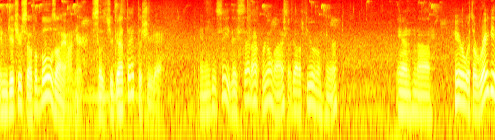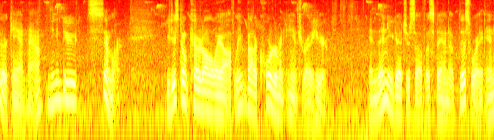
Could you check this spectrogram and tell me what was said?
and get yourself a bullseye on here so that you got that to shoot at. And you can see they set up real nice. I've got a few of them here. And uh, here with a regular can now, you can do similar. You just don't cut it all the way off. Leave about a quarter of an inch right here. And then you got yourself a stand up this way. And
